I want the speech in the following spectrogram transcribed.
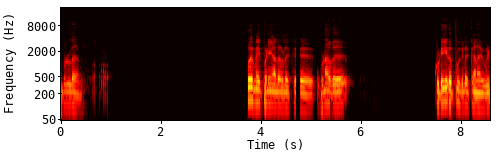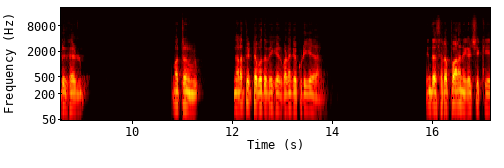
அன்புள்ள தூய்மை பணியாளர்களுக்கு உணவு குடியிருப்புகளுக்கான வீடுகள் மற்றும் நலத்திட்ட உதவிகள் வழங்கக்கூடிய இந்த சிறப்பான நிகழ்ச்சிக்கு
